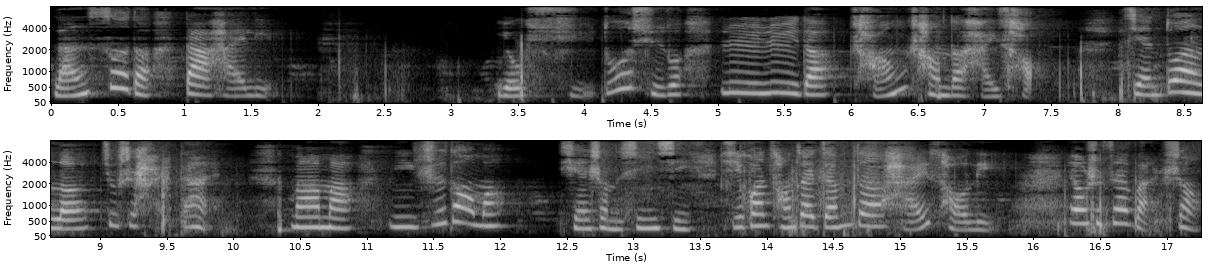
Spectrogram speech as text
蓝色的大海里有许多许多绿绿的长长的海草，剪断了就是海带。妈妈，你知道吗？天上的星星喜欢藏在咱们的海草里。要是在晚上，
